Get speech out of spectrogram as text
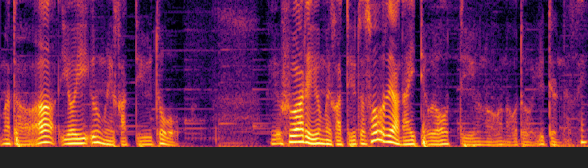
または良い運命かっていうと不悪い運命かっていうとそうではないってよっていうようなことを言ってるんですね。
